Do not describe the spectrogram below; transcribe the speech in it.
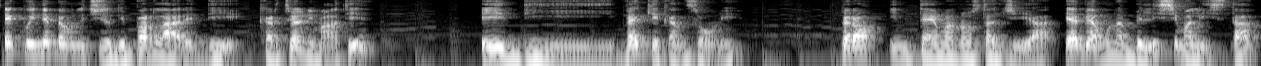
e quindi abbiamo deciso di parlare di cartoni animati e di vecchie canzoni, però in tema nostalgia. E abbiamo una bellissima lista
